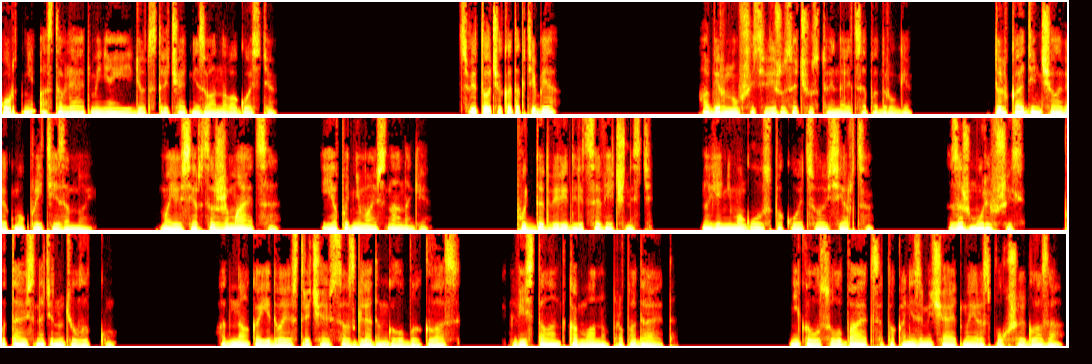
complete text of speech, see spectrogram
Кортни оставляет меня и идет встречать незваного гостя. «Цветочек, это к тебе!» Обернувшись, вижу сочувствие на лице подруги. Только один человек мог прийти за мной. Мое сердце сжимается, и я поднимаюсь на ноги. Путь до двери длится вечность, но я не могу успокоить свое сердце. Зажмурившись, пытаюсь натянуть улыбку. Однако, едва я встречаюсь со взглядом голубых глаз, весь талант к обману пропадает. Николас улыбается, пока не замечает мои распухшие глаза.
